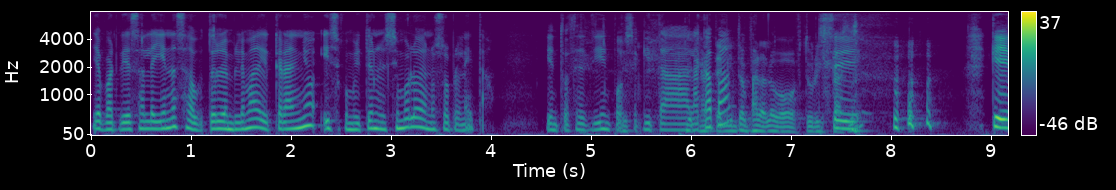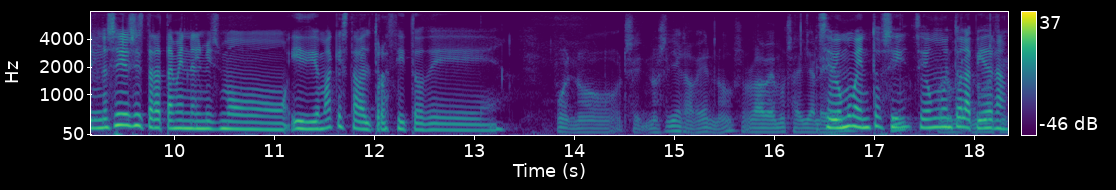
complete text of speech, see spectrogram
y a partir de esa leyenda se adoptó el emblema del cráneo y se convirtió en el símbolo de nuestro planeta. Y entonces Jin pues, se quita El la capa. para los turistas. Sí. que no sé yo si estará también en el mismo idioma que estaba el trocito de... Pues no se, no se llega a ver, ¿no? Solo la vemos a ella Se ve un momento, sí, se ve un momento me- la piedra.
